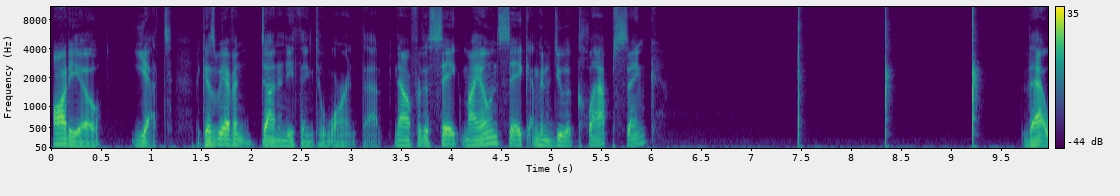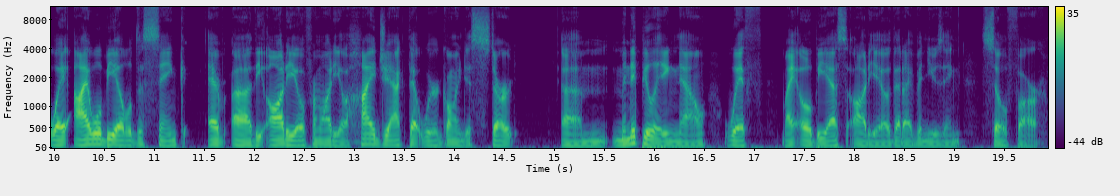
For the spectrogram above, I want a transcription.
audio yet because we haven't done anything to warrant that. Now, for the sake, my own sake, I'm going to do a clap sync. That way, I will be able to sync uh, the audio from Audio Hijack that we're going to start um, manipulating now with my OBS audio that I've been using so far.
